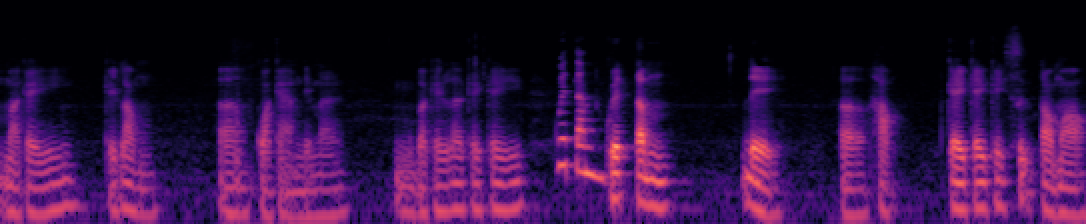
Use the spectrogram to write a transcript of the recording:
Mà cái cái lòng ờ, quả cảm để mà và cái là cái cái quyết tâm. quyết tâm để ờ, học cái cái cái sự tò mò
